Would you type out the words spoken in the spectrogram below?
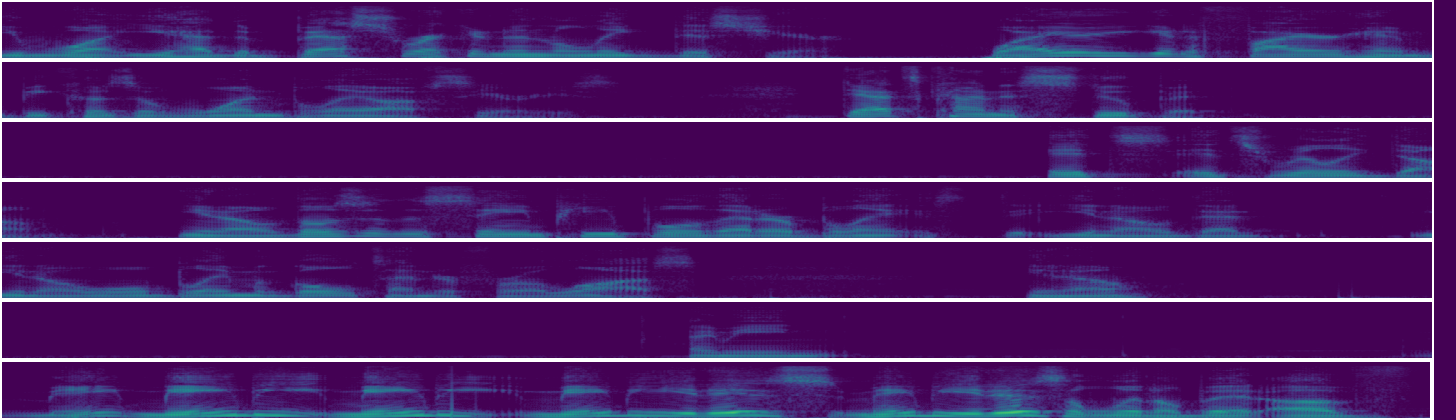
You want you had the best record in the league this year. Why are you going to fire him because of one playoff series? That's kind of stupid. It's it's really dumb. You know, those are the same people that are blame you know that you know will blame a goaltender for a loss. You know, I mean, maybe maybe maybe it is maybe it is a little bit of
